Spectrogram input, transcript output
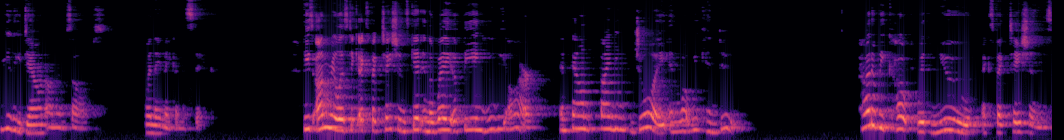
really down on themselves when they make a mistake. These unrealistic expectations get in the way of being who we are and found finding joy in what we can do. How do we cope with new expectations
